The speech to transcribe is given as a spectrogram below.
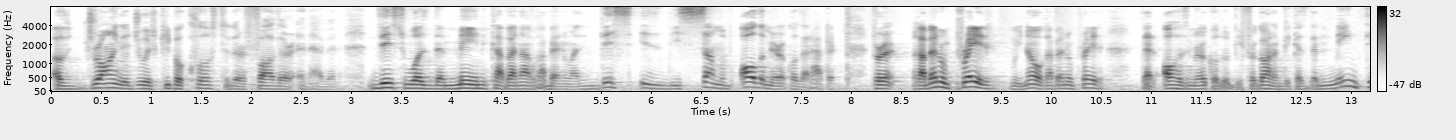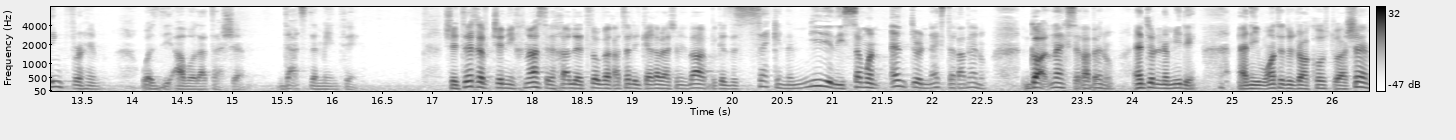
of drawing the Jewish people close to their Father in heaven. This was the main kavanah of Rabbeinu, and this is the sum of all the miracles that happened. For Rabbeinu prayed, we know Rabbeinu prayed that all his miracles would be forgotten because the main thing for him was the avodat Hashem. That's the main thing. שתכף כשנכנס אחד אצלו ורצה להתקרב להשם יתברך, because the second immediately someone entered next to Rabenu, got next to Rabenu, entered in a meeting, and he wanted to draw close to Hashem,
